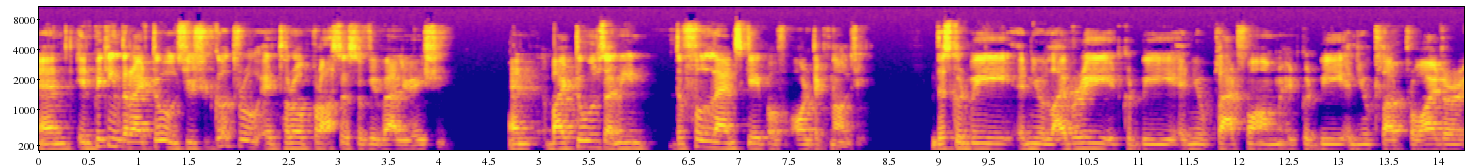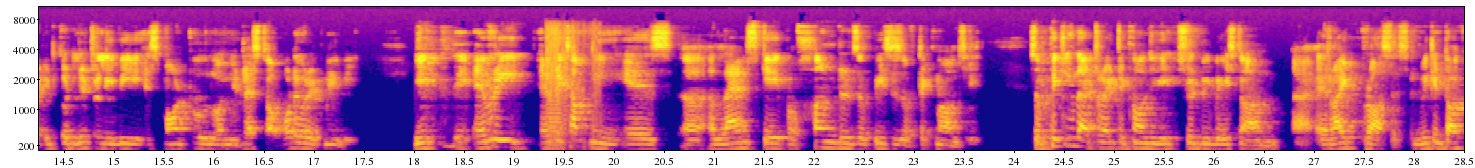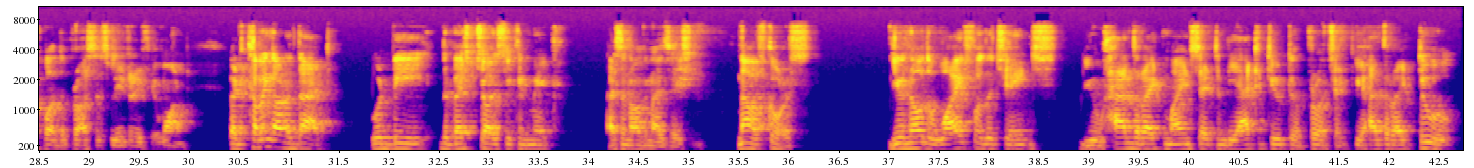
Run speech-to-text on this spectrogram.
And in picking the right tools, you should go through a thorough process of evaluation. And by tools, I mean the full landscape of all technology. This could be a new library, it could be a new platform, it could be a new cloud provider, it could literally be a smart tool on your desktop, whatever it may be. It, every every company is uh, a landscape of hundreds of pieces of technology. So picking that right technology should be based on uh, a right process, and we can talk about the process later if you want. But coming out of that would be the best choice you can make as an organization. Now, of course, you know the why for the change you have the right mindset and the attitude to approach it, you have the right tool.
